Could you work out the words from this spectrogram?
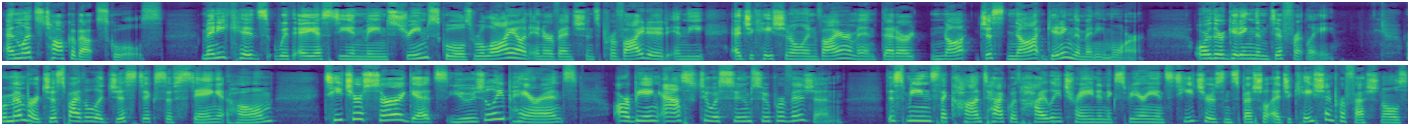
And let's talk about schools. Many kids with ASD in mainstream schools rely on interventions provided in the educational environment that are not just not getting them anymore, or they're getting them differently. Remember, just by the logistics of staying at home, teacher surrogates, usually parents, are being asked to assume supervision. This means that contact with highly trained and experienced teachers and special education professionals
